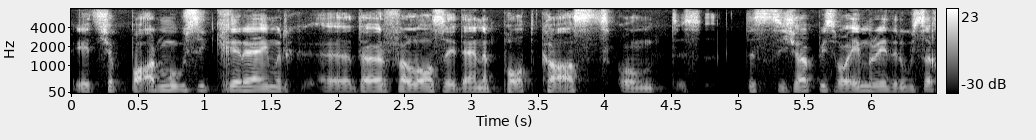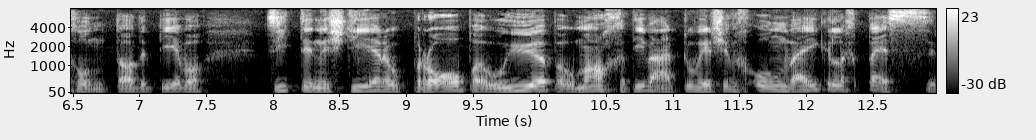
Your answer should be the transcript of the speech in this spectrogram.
jetzt schon ein paar Musiker haben wir äh, dürfen hören in diesen Podcasts und das, das ist etwas, was immer wieder rauskommt. Oder? Die, die Zeit investieren und proben und üben und machen, die werden, du wirst einfach unweigerlich besser.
